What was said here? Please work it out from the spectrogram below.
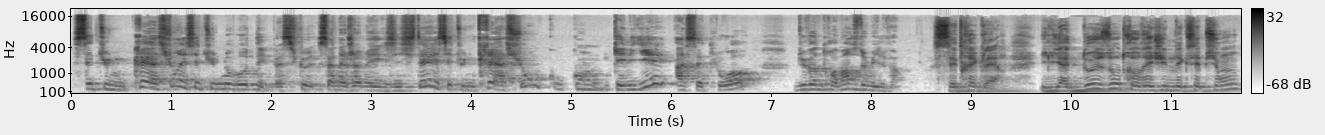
c'est une création et c'est une nouveauté, parce que ça n'a jamais existé et c'est une création qui est liée à cette loi du 23 mars 2020. C'est très clair. Il y a deux autres régimes d'exception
